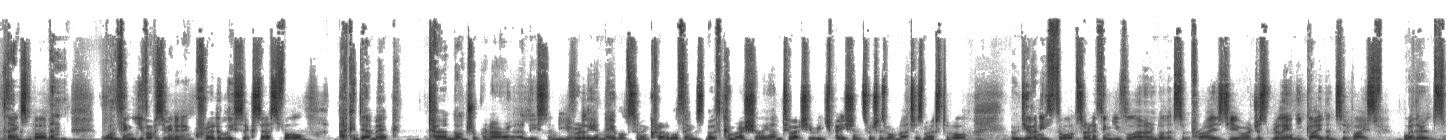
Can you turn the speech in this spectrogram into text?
Thanks, Bob. And one thing, you've obviously been an incredibly successful academic turned entrepreneur, at least, and you've really enabled some incredible things, both commercially and to actually reach patients, which is what matters most of all. Do you have any thoughts or anything you've learned or that surprised you, or just really any guidance, advice, whether it's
